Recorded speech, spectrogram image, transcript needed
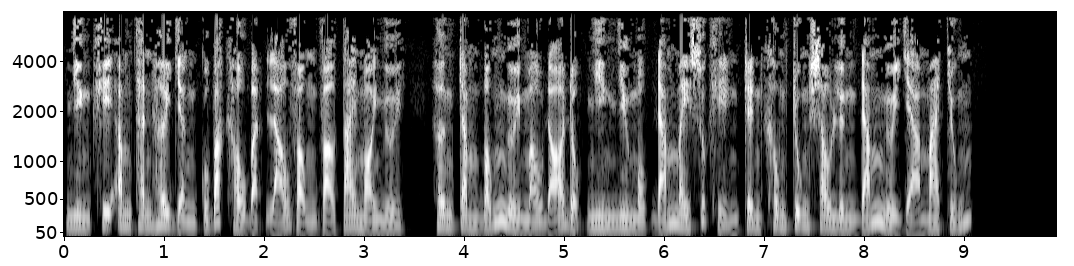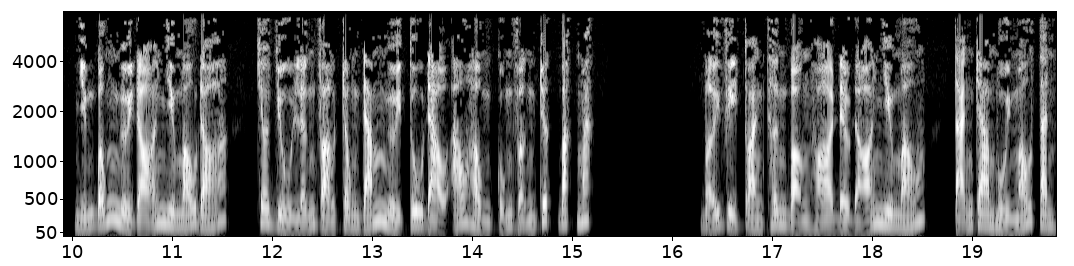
Nhưng khi âm thanh hơi giận của Bắc Hầu Bạch lão vọng vào tai mọi người, hơn trăm bóng người màu đỏ đột nhiên như một đám mây xuất hiện trên không trung sau lưng đám người dạ ma chúng. Những bóng người đỏ như máu đó, cho dù lẫn vào trong đám người tu đạo áo hồng cũng vẫn rất bắt mắt. Bởi vì toàn thân bọn họ đều đỏ như máu, tản ra mùi máu tanh.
